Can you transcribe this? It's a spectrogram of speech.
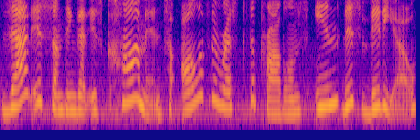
That is something that is common to all of the rest of the problems in this video.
